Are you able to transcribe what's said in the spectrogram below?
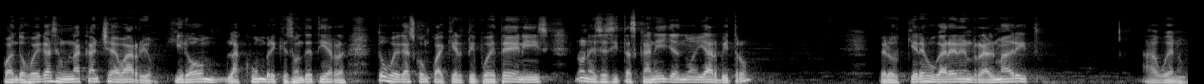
Cuando juegas en una cancha de barrio, Girón, La Cumbre, que son de tierra, tú juegas con cualquier tipo de tenis, no necesitas canillas, no hay árbitro. Pero quieres jugar en el Real Madrid. Ah, bueno.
